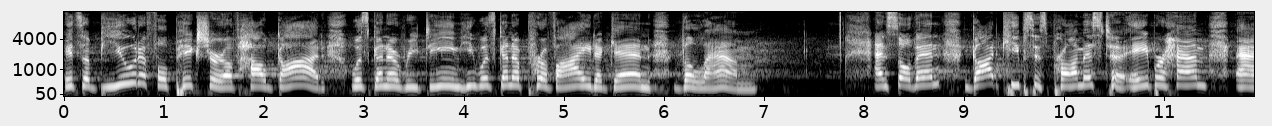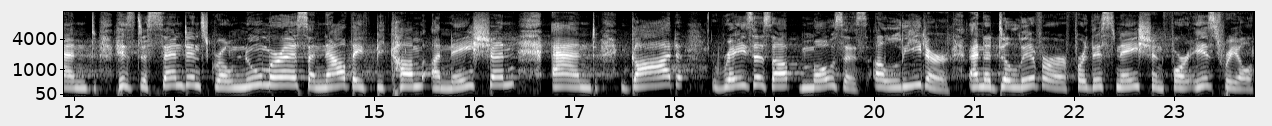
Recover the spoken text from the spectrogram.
It's a beautiful picture of how God was going to redeem, he was going to provide again the lamb. And so then God keeps his promise to Abraham, and his descendants grow numerous, and now they've become a nation. And God raises up Moses, a leader and a deliverer for this nation, for Israel.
